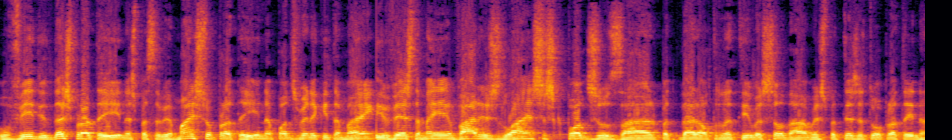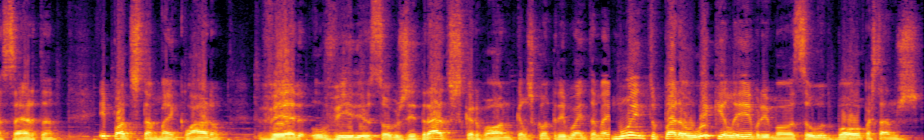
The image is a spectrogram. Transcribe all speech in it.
o vídeo das proteínas para saber mais sobre proteína. Podes ver aqui também e vês também vários lanches que podes usar para te dar alternativas saudáveis para teres a tua proteína certa e podes também, claro, ver o vídeo sobre os hidratos de carbono, que eles contribuem também muito para o equilíbrio uma saúde boa, para estarmos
